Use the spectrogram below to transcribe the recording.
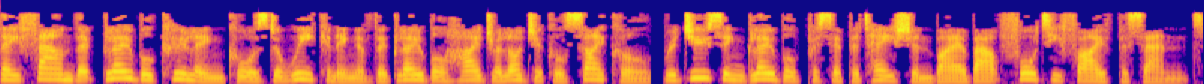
they found that global cooling caused a weakening of the global hydrological cycle, reducing global precipitation by about 45%.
